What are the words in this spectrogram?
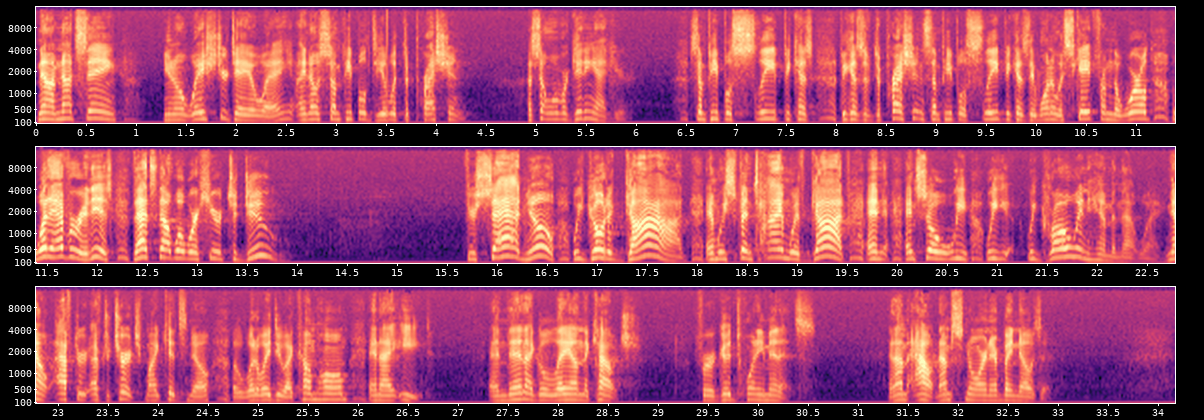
Now, I'm not saying, you know, waste your day away. I know some people deal with depression. That's not what we're getting at here. Some people sleep because, because of depression. Some people sleep because they want to escape from the world. Whatever it is, that's not what we're here to do. If you're sad, no, we go to God and we spend time with God. And, and so we, we, we grow in Him in that way. Now, after, after church, my kids know uh, what do I do? I come home and I eat. And then I go lay on the couch for a good 20 minutes. And I'm out and I'm snoring. Everybody knows it.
